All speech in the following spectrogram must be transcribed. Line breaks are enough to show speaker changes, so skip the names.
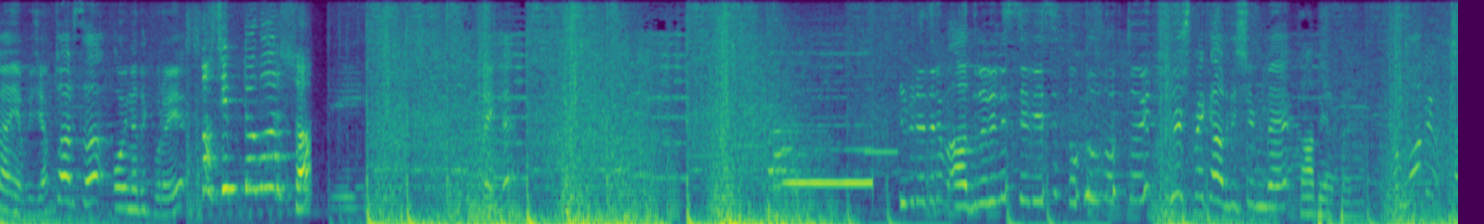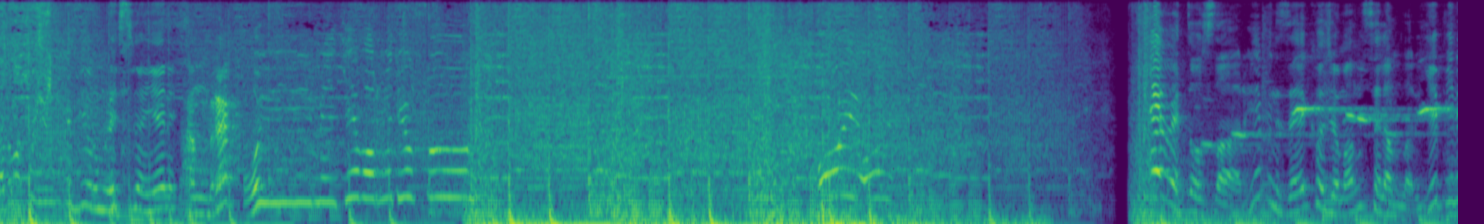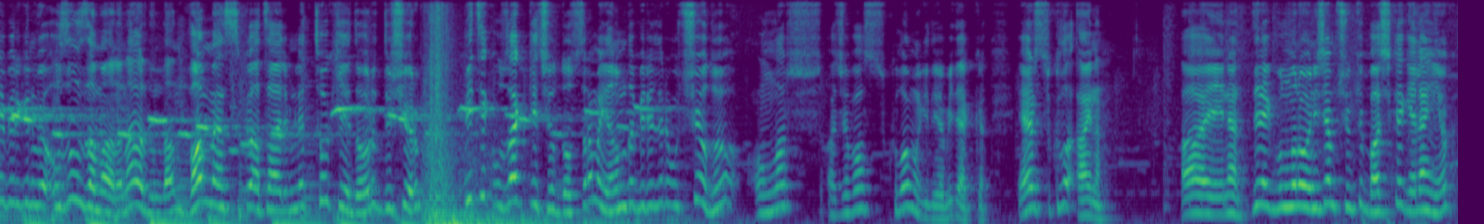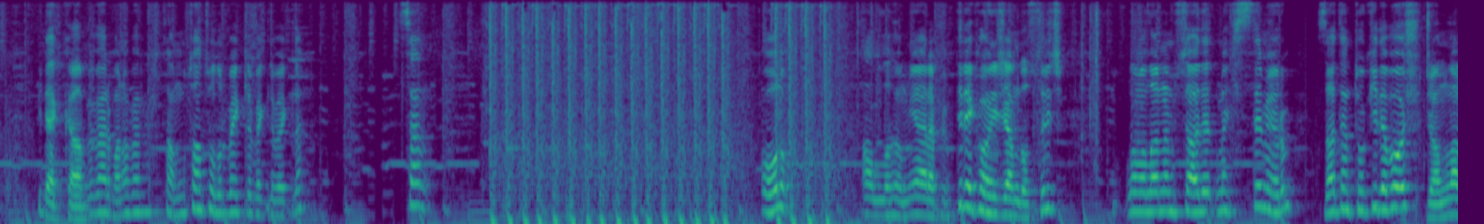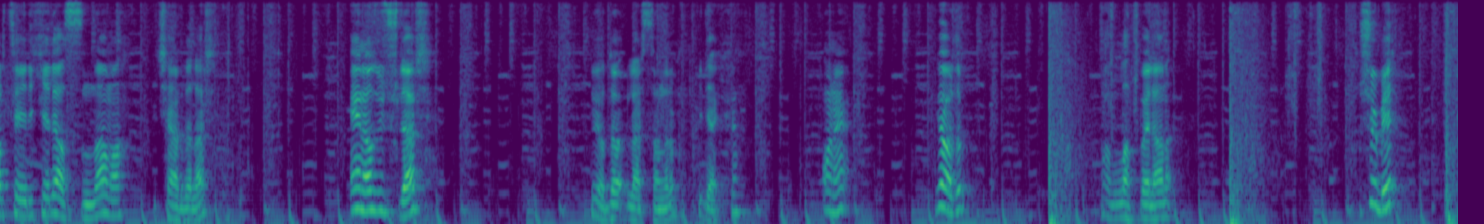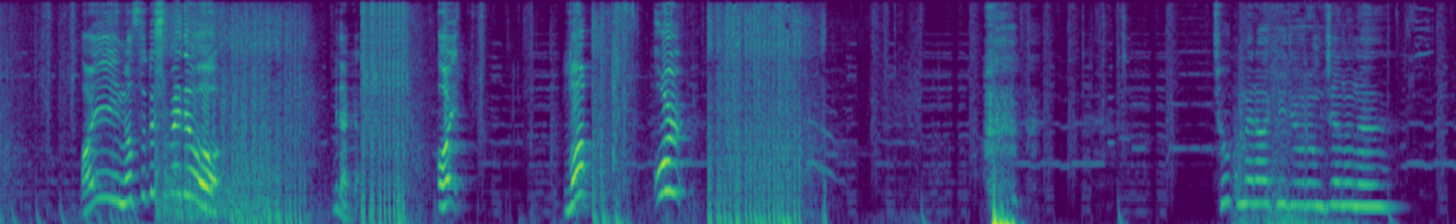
plan yapacağım. Tutarsa oynadık burayı.
Nasip de varsa
Bekle. Yemin ederim adrenalin seviyesi 9.3 Düşme kardeşim be
Tabii efendim
Lan ne yapıyorsun? Adama yapıyorum resmen yani
Sen bırak.
Oy MG var ne diyorsun? Evet dostlar, hepinize kocaman selamlar. Yepyeni bir gün ve uzun zamanın ardından One Man Squad halimle Tokyo'ya doğru düşüyorum. Bir tık uzak geçiyordu dostlar ama yanımda birileri uçuyordu. Onlar acaba Skull'a mı gidiyor? Bir dakika. Eğer Skull'a... Aynen. Aynen. Direkt bunları oynayacağım çünkü başka gelen yok. Bir dakika abi ver bana ver. Tamam mutant olur bekle bekle bekle. Sen... Oğlum. Allah'ım ya Rabbim. Direkt oynayacağım dostlar hiç kutlamalarına müsaade etmek istemiyorum. Zaten Toki de boş. Camlar tehlikeli aslında ama içerideler. En az üçler. Yok dörtler sanırım. Bir dakika. O ne? Gördüm. Allah belanı. Şu bir. Ay nasıl düşmedi o? Bir dakika. Ay. Lan. Oy. Çok merak ediyorum canını.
